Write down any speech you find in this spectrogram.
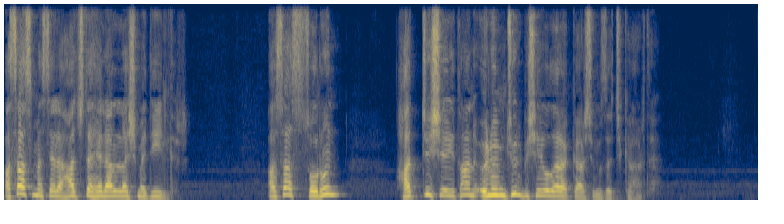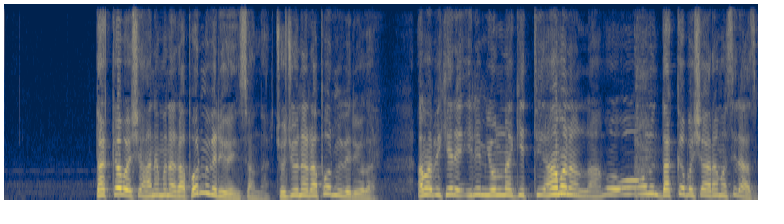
Asas mesele hacda helalleşme değildir. Asas sorun haccı şeytan ölümcül bir şey olarak karşımıza çıkardı. Dakika başı hanımına rapor mu veriyor insanlar? Çocuğuna rapor mu veriyorlar? Ama bir kere ilim yoluna gitti. Aman Allah'ım o, o onun dakika başı araması lazım.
